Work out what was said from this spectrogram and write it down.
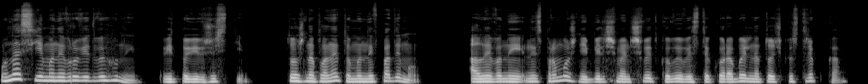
У нас є маневрові двигуни, відповів Жусті. Тож на планету ми не впадемо. Але вони не спроможні більш-менш швидко вивести корабель на точку стрибка.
